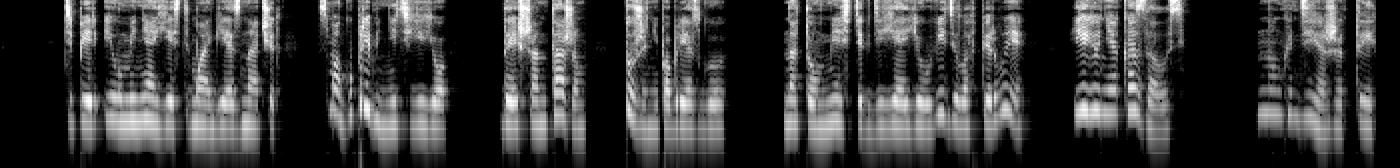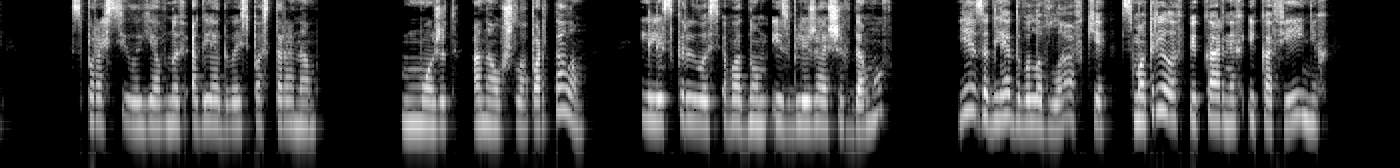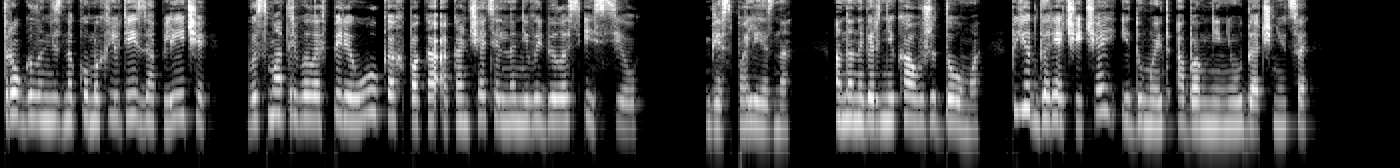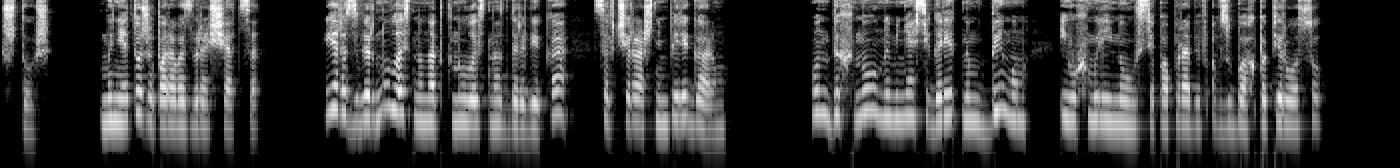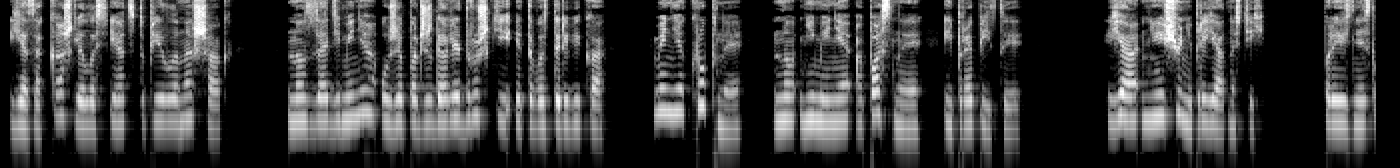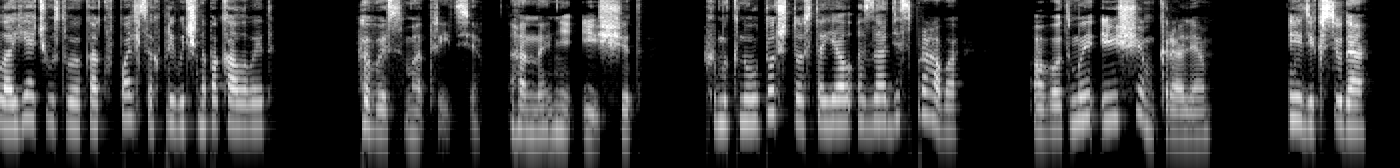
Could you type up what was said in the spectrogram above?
Теперь и у меня есть магия, значит. Смогу применить ее. Да и шантажем тоже не побрезгую. На том месте, где я ее увидела впервые, ее не оказалось. «Ну где же ты?» Спросила я, вновь оглядываясь по сторонам. Может, она ушла порталом? Или скрылась в одном из ближайших домов? Я заглядывала в лавки, смотрела в пекарнях и кофейнях, трогала незнакомых людей за плечи, высматривала в переулках, пока окончательно не выбилась из сил. Бесполезно. Она наверняка уже дома, пьет горячий чай и думает обо мне неудачнице. Что ж, мне тоже пора возвращаться. Я развернулась, но наткнулась на здоровяка со вчерашним перегаром. Он дыхнул на меня сигаретным дымом и ухмыльнулся, поправив в зубах папиросу. Я закашлялась и отступила на шаг. Но сзади меня уже поджидали дружки этого здоровяка. Менее крупные, но не менее опасные и пропитые. «Я не ищу неприятностей», – произнесла я, чувствуя, как в пальцах привычно покалывает. «Вы смотрите, она не ищет. Хмыкнул тот, что стоял сзади справа. А вот мы ищем короля. Иди-ка сюда.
